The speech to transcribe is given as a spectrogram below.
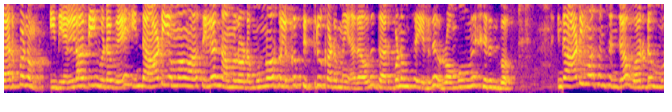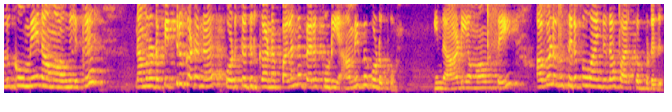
தர்ப்பணம் இது எல்லாத்தையும் விடவே இந்த ஆடி அமாவாசையில் நம்மளோட முன்னோர்களுக்கு பித்ரு கடமை அதாவது தர்ப்பணம் செய்கிறது ரொம்பவுமே சிறப்பு இந்த ஆடி மாதம் செஞ்சால் வருடம் முழுக்கவுமே நாம் அவங்களுக்கு நம்மளோட பித்ரு கடனை கொடுத்ததற்கான பலனை பெறக்கூடிய அமைப்பை கொடுக்கும். இந்த ஆடி அமாவாசை அவ்வளவு சிறப்பு வாய்ந்ததாக பார்க்கப்படுது.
